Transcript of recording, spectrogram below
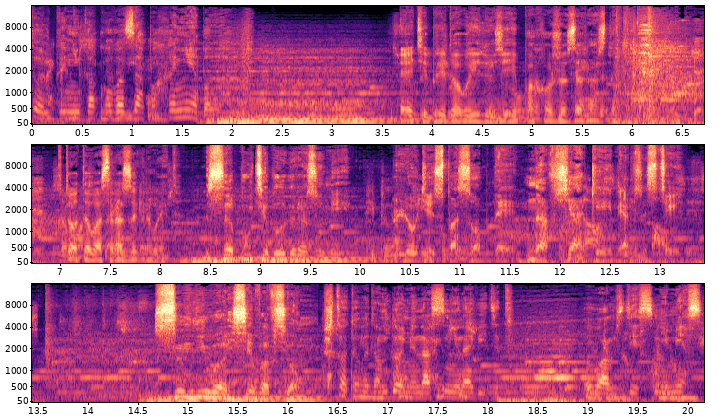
Только никакого запаха не было. Эти бредовые иллюзии, похоже, заразны. Кто-то вас разыгрывает. Забудь о благоразумии. Люди способны на всякие мерзости. Сомневайся во всем. Что-то в этом доме нас ненавидит. Вам здесь не место.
